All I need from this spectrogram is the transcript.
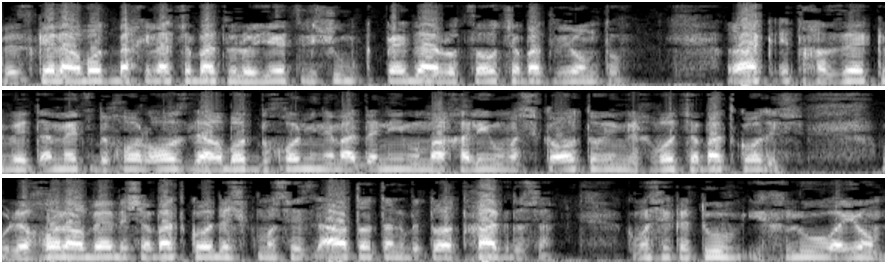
ואזכה להרבות באכילת שבת ולא יהיה אצלי שום קפדה על הוצאות שבת ויום טוב. רק אתחזק ואתאמץ בכל עוז להרבות בכל מיני מעדנים ומאכלים ומשקאות טובים לכבוד שבת קודש, ולאכול הרבה בשבת קודש כמו שהזהרת אותנו בתורתך הקדושה, כמו שכתוב, איכלו היום.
